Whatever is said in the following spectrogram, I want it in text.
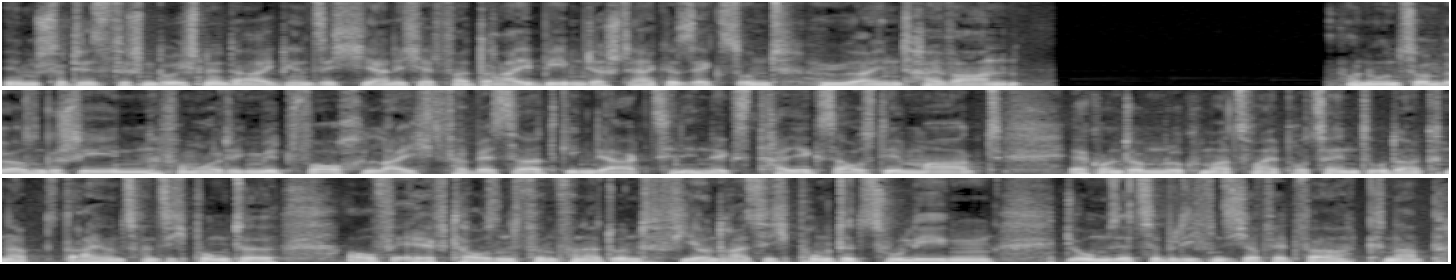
Im statistischen Durchschnitt ereignen sich jährlich etwa drei Beben der Stärke 6 und höher in Taiwan. Und nun zum Börsengeschehen vom heutigen Mittwoch. Leicht verbessert ging der Aktienindex TAIEX aus dem Markt. Er konnte um 0,2 Prozent oder knapp 23 Punkte auf 11.534 Punkte zulegen. Die Umsätze beliefen sich auf etwa knapp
